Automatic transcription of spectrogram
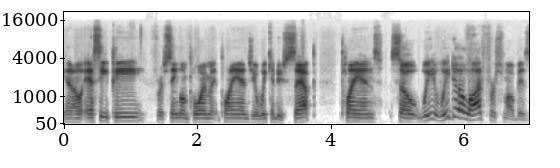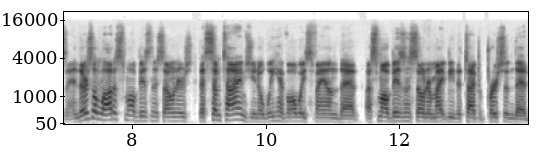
you know, SEP for single employment plans. You know, we can do SEP plans. So we we do a lot for small business, and there's a lot of small business owners that sometimes you know we have always found that a small business owner might be the type of person that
